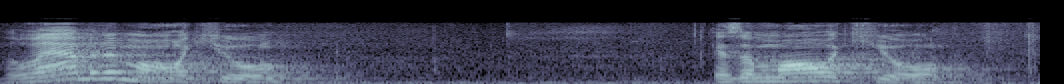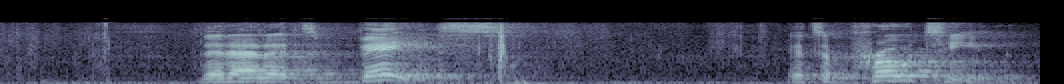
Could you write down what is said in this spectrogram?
The laminin molecule is a molecule that at its base, it's a protein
